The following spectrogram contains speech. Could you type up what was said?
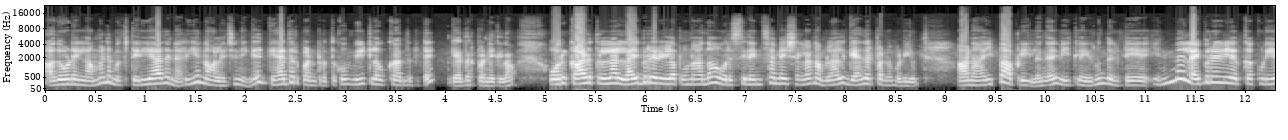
அதோட இல்லாம நமக்கு தெரியாத நிறைய நாலேஜை நீங்க கேதர் பண்றதுக்கும் வீட்ல உட்காந்துக்கிட்டே கேதர் பண்ணிக்கலாம். ஒரு காலத்துலலாம் லைப்ரரியில போனாதான் ஒரு சில இன்ஃபர்மேஷன்லாம் நம்மளால கேதர் பண்ண முடியும். ஆனா இப்ப அப்படி இல்லைங்க. வீட்ல இருந்துகிட்டே என்ன லைப்ரரியில இருக்கக்கூடிய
